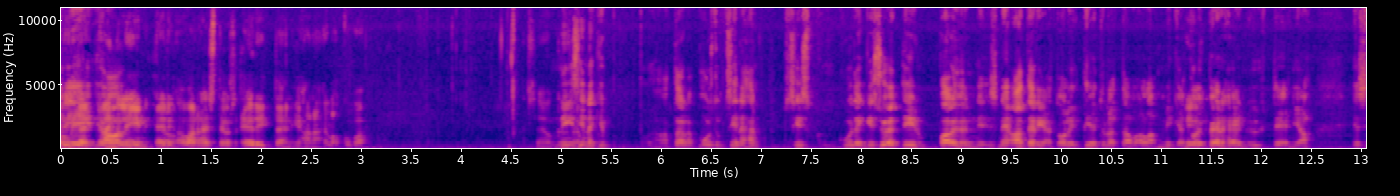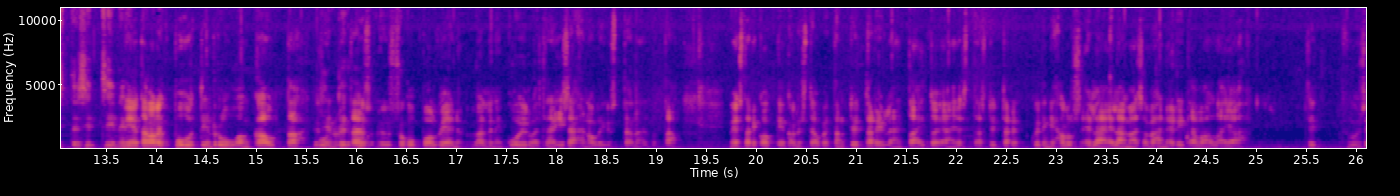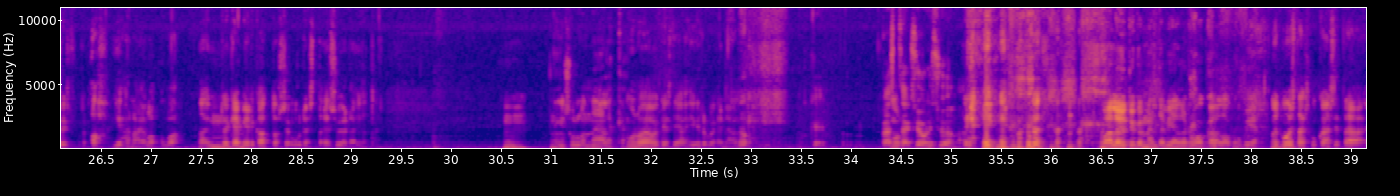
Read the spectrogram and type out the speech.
Anne Leen, eri, varhaisteos, erittäin ihana elokuva. Se on Niin kyllä. siinäkin, taida muistaa, mutta siinähän siis kuitenkin syötiin paljon, niin ne ateriat oli tietyllä tavalla, mikä toi Niin. perheen yhteen ja, ja sitten sit sinne... Niin ja tavallaan kun puhuttiin ruoan kautta, ja siinä oli Puhuttiin tämä sukupolvien välinen kuilu, että isähän oli just tällainen tota, mestarikokki, joka oli sitten opettanut tyttärilleen taitojaan, ja sitten taas tyttäret kuitenkin halusi elää elämäänsä vähän eri tavalla, ja siis, ah, ihana elokuva. No, mm. Mm. tekee mieli katsoa se uudestaan ja syödä jotain. Hmm. Niin, sulla on nälkä. Mulla on oikeasti ihan hirveä nälkä. No, okei. Päästäänkö Jouni syömään? Vai löytyykö meiltä vielä ruokaelokuvia? Mutta muistaaks kukaan sitä,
